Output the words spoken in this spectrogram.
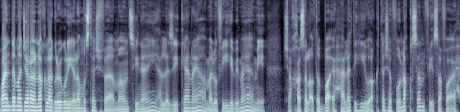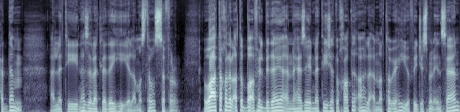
وعندما جرى نقل جريغوري إلى مستشفى ماونت سيناي الذي كان يعمل فيه بميامي شخص الأطباء حالته واكتشفوا نقصا في صفائح الدم التي نزلت لديه إلى مستوى الصفر. واعتقد الأطباء في البداية أن هذه النتيجة خاطئة لأن الطبيعي في جسم الإنسان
